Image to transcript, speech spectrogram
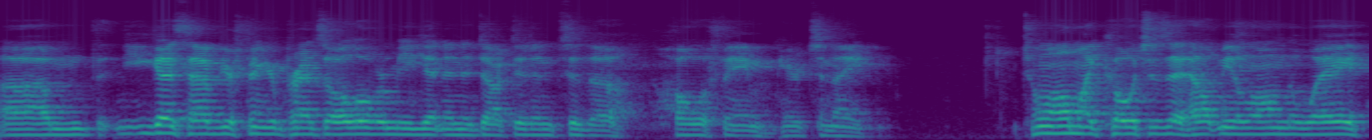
Um, you guys have your fingerprints all over me getting inducted into the Hall of Fame here tonight. To all my coaches that helped me along the way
